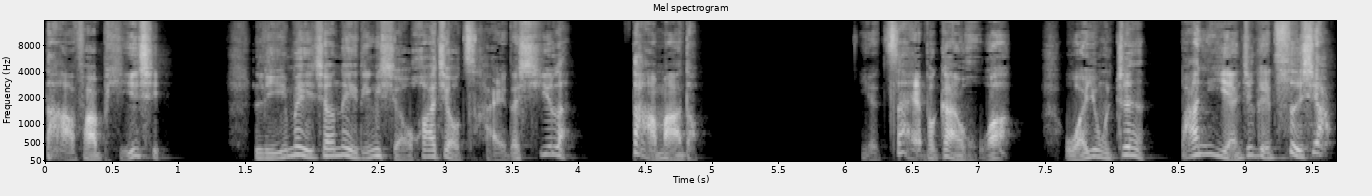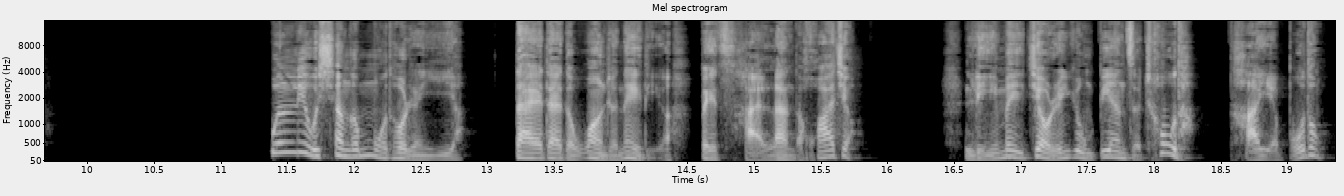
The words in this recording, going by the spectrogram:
大发脾气。李妹将那顶小花轿踩得稀烂。大骂道：“你再不干活，我用针把你眼睛给刺瞎！”温六像个木头人一样，呆呆的望着那顶被踩烂的花轿。李妹叫人用鞭子抽他，他也不动。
